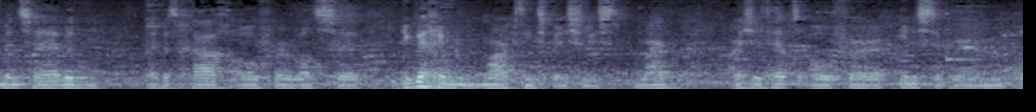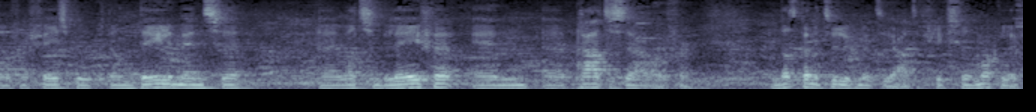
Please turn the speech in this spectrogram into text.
mensen hebben hebben het graag over wat ze. Ik ben geen marketing specialist, maar als je het hebt over Instagram, over Facebook, dan delen mensen uh, wat ze beleven en uh, praten ze daarover. En dat kan natuurlijk met Theaterflix heel makkelijk.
